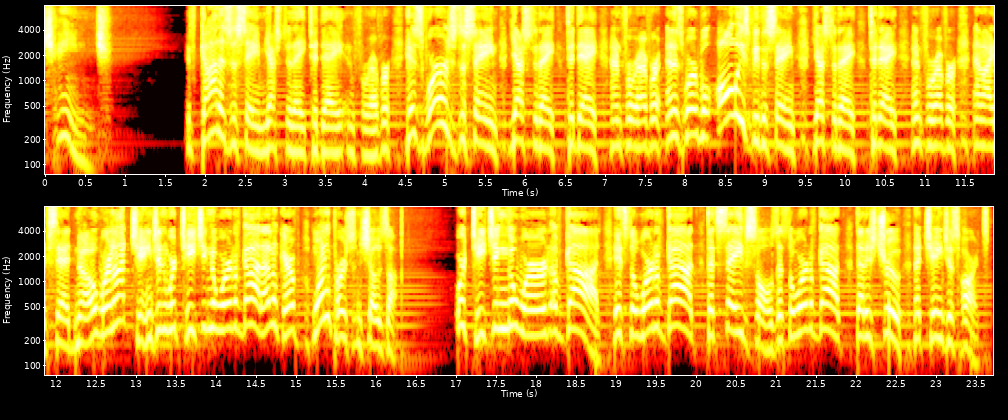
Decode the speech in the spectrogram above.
change? If God is the same yesterday, today, and forever, His Word's the same yesterday, today, and forever, and His Word will always be the same yesterday, today, and forever. And I've said, no, we're not changing. We're teaching the Word of God. I don't care if one person shows up. We're teaching the Word of God. It's the Word of God that saves souls. It's the Word of God that is true, that changes hearts.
